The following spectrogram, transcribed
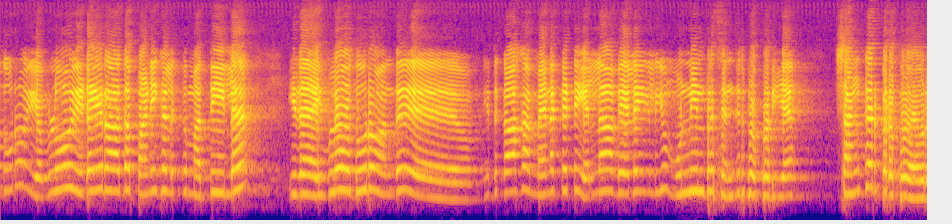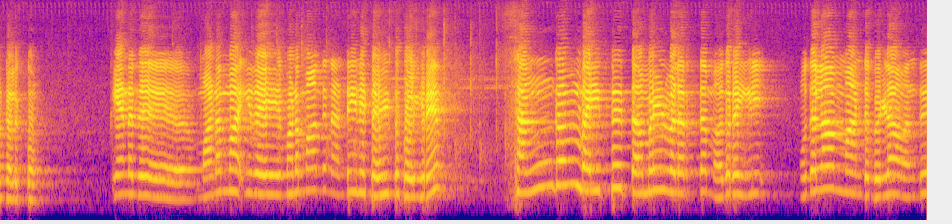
தூரம் எவ்வளோ இடையறாத பணிகளுக்கு மத்தியில இதை இவ்வளோ தூரம் வந்து இதுக்காக மெனக்கெட்டு எல்லா வேலைகளையும் முன்னின்று செஞ்சிருக்கக்கூடிய சங்கர் பிரபு அவர்களுக்கும் எனது மனமா இதை மனமார்ந்த நன்றியினை தெரிவித்துக் கொள்கிறேன். சங்கம் வைத்து தமிழ் வளர்த்த மதுரையில் முதலாம் ஆண்டு விழா வந்து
